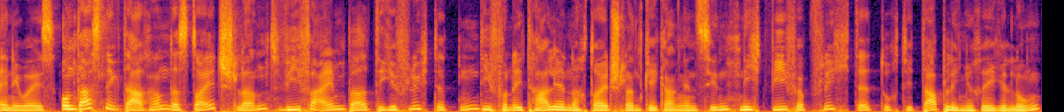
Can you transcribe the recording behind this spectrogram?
Anyways. Und das liegt daran, dass Deutschland, wie vereinbart, die Geflüchteten, die von Italien nach Deutschland gegangen sind, nicht wie verpflichtet durch die Dublin-Regelung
